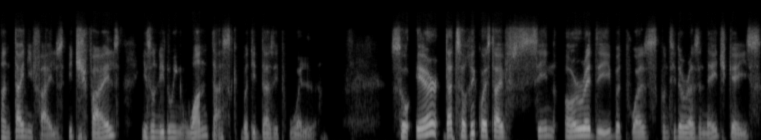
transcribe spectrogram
and tiny files. Each file is only doing one task, but it does it well. So here, that's a request I've seen already, but was considered as an edge case.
